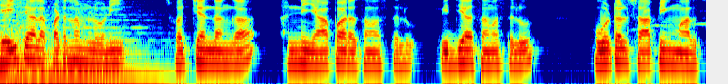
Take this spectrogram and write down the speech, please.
జైత్యాల పట్టణంలోని స్వచ్ఛందంగా అన్ని వ్యాపార సంస్థలు విద్యా సంస్థలు హోటల్ షాపింగ్ మాల్స్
